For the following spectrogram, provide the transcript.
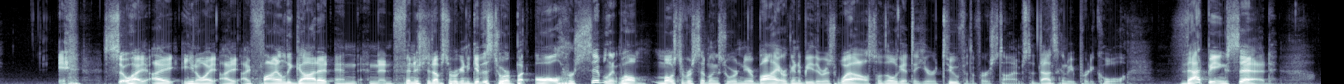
so I, I you know, I, I I finally got it and, and and finished it up. So we're going to give this to her. But all her siblings, well, most of her siblings who are nearby are going to be there as well. So they'll get to hear it too for the first time. So that's going to be pretty cool. That being said,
